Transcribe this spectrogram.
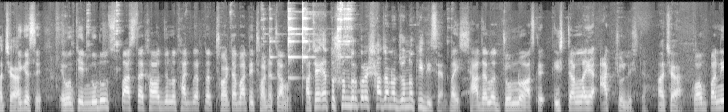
আচ্ছা। ঠিক আছে? এবং কি নুডলস পাস্তা খাওয়ার জন্য থাকবে আপনার ছয়টা বাটি ছয়টা চামচ। আচ্ছা এত সুন্দর করে সাজানোর জন্য কি দিছেন? ভাই সাজানোর জন্য আজকে স্ট্যান্ড লাগে আটচল্লিশটা। আচ্ছা। কোম্পানি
